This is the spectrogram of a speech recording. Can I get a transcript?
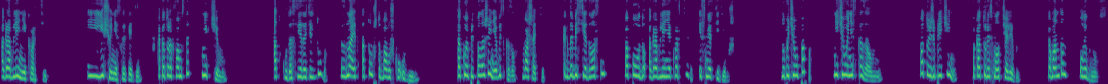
ограблении квартир и еще несколько дел, о которых вам знать ни к чему. Откуда следователь Дуба знает о том, что бабушку убили? Такое предположение высказал ваш отец, когда беседовал с ним по поводу ограбления квартиры и смерти девушки. Но почему папа ничего не сказал мне. По той же причине, по которой смолчали вы. Командант улыбнулся,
